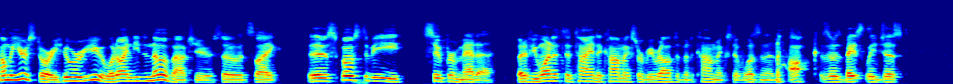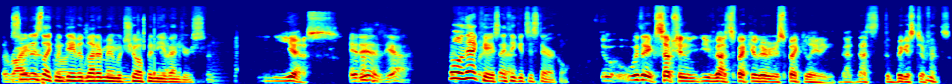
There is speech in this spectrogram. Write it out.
"Tell me your story. Who are you? What do I need to know about you?" So it's like it was supposed to be super meta, but if you wanted to tie into comics or be relative to comics, it wasn't at all because it was basically just the. So it is writers like when David Letterman would show up in the Yeah. Avengers. Yes. It Okay. is, yeah. Well, in that case, like I think it's hysterical. With the exception, you've got speculators speculating. That that's the biggest difference.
